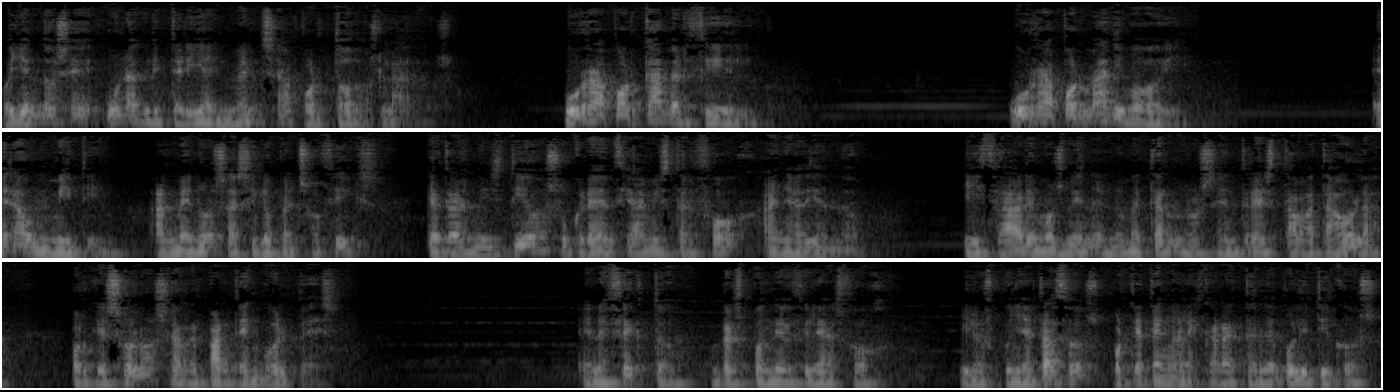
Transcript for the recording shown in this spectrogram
oyéndose una gritería inmensa por todos lados. ¡Hurra por Camerfield! ¡Hurra por Boy! Era un mitin, al menos así lo pensó Fix, que transmitió su creencia a Mr. Fogg añadiendo Quizá haremos bien en no meternos entre esta bataola, porque solo se reparten golpes. En efecto, respondió Phileas Fogg, y los puñetazos, porque tengan el carácter de políticos,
